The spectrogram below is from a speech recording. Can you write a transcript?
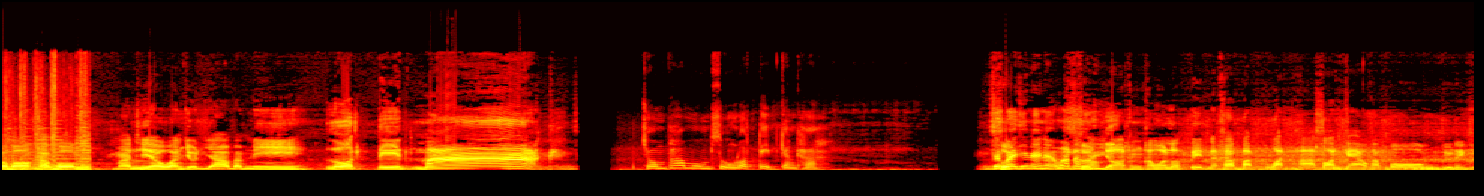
อบอกครับผม มาเที่ยววันหยุดยาวแบบนี้ รถติดมาก ชมภาพมุมสูงรถติดกันค่ะ จะไปที่ไหนนะวัดอะสุไร ดยอดของคำว่ารถติดนะครับวัดวัดผาซ่อนแก้วครับผม อยู่ในเข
